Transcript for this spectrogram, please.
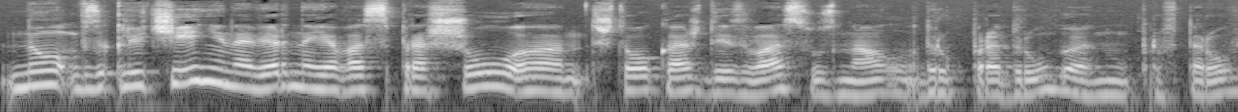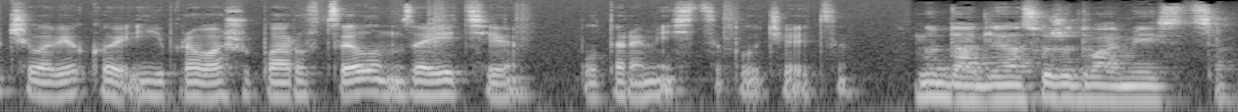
Ну, в заключение, наверное, я вас спрошу, что каждый из вас узнал друг про друга, ну, про второго человека и про вашу пару в целом за эти полтора месяца, получается. Ну да, для нас уже два месяца.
